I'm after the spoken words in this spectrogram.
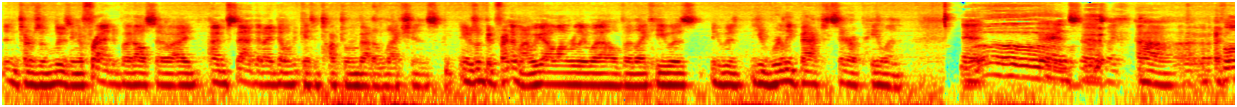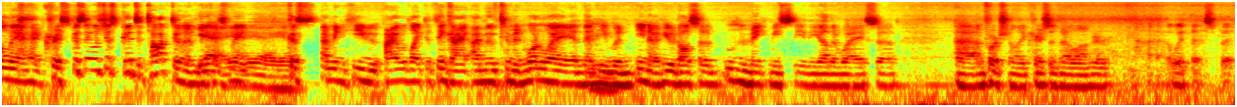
in terms of losing a friend, but also I, I'm sad that I don't get to talk to him about elections. He was a good friend of mine. We got along really well, but like he was, he was, he really backed Sarah Palin. And, Whoa. and so I was like, uh, if only I had Chris, because it was just good to talk to him. Yeah, because yeah, yeah, yeah. Because I mean, he, I would like to think I, I moved him in one way, and then he Mm-hmm. would, you know, he would also make me see the other way. So, uh, unfortunately, Chris is no longer uh, with us. But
